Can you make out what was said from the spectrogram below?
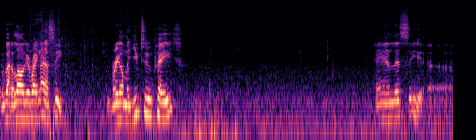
we about to log in right now and see. Bring up my YouTube page. And let's see. Uh,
